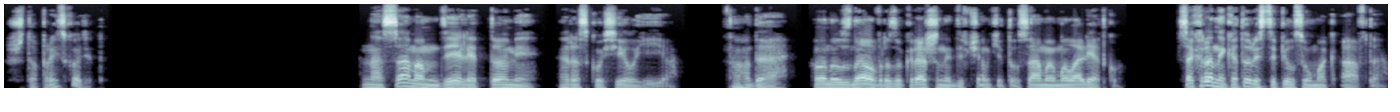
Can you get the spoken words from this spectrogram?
Что происходит?» На самом деле Томми раскусил ее. О да, он узнал в разукрашенной девчонке ту самую малолетку, с охраной которой сцепился у МакАвто.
